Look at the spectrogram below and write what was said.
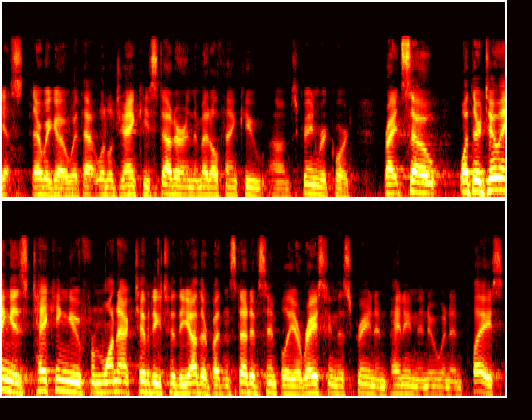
Yes, there we go, with that little janky stutter in the middle, thank you, um, screen record. Right, so what they're doing is taking you from one activity to the other, but instead of simply erasing the screen and painting the new one in place,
